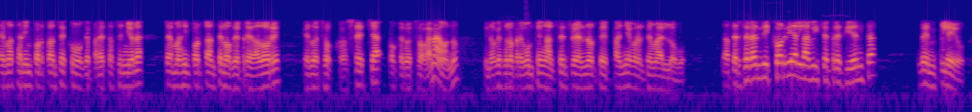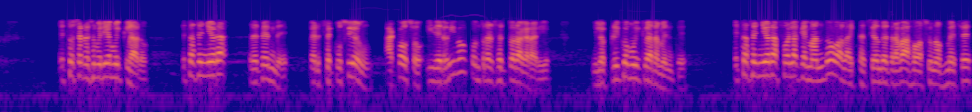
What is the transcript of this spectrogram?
temas tan importantes como que para esta señora sean más importantes los depredadores que nuestros cosechas o que nuestros ganados, ¿no? sino que se lo pregunten al centro y al norte de España con el tema del lobo. La tercera en discordia es la vicepresidenta de empleo. Esto se resumiría muy claro. Esta señora pretende persecución, acoso y derribo contra el sector agrario. Y lo explico muy claramente. Esta señora fue la que mandó a la inspección de trabajo hace unos meses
